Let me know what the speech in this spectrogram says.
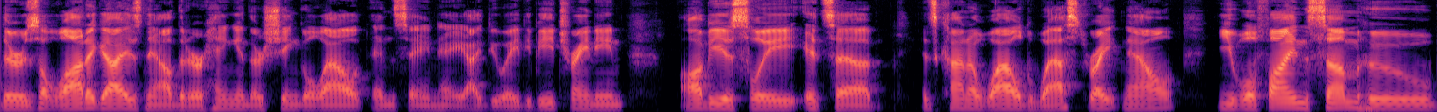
There's a lot of guys now that are hanging their shingle out and saying, Hey, I do ADV training. Obviously, it's a it's kind of wild west right now you will find some who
